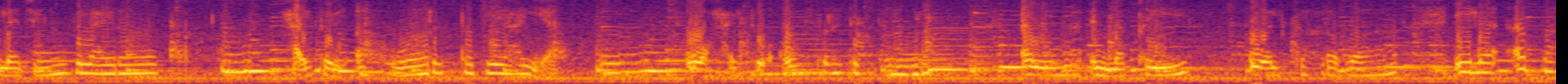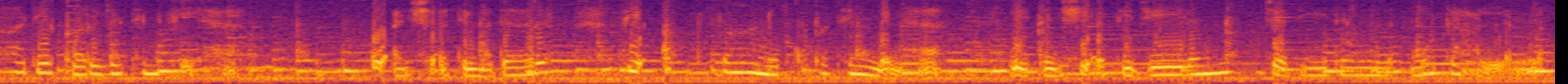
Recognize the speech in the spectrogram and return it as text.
إلى جنوب العراق حيث الأهوار الطبيعية وحيث أوصلت الثورة الماء النقي والكهرباء إلى أبعد قرية فيها وأنشأت المدارس في أقصى نقطة منها لتنشئة جيل جديد متعلم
